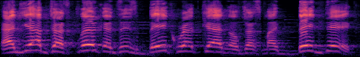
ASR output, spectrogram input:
And yep, just look at this big red candle, just my big dick.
